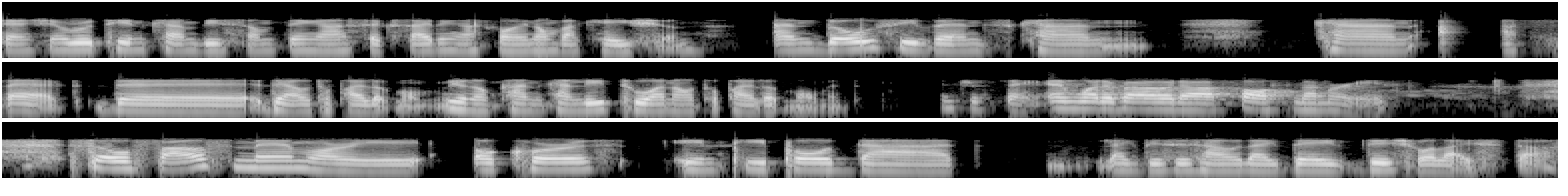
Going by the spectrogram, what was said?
change in routine can be something as exciting as going on vacation, and those events can can affect the the autopilot moment. You know, can can lead to an autopilot moment. Interesting. And what about uh, false memories? So false memory occurs in people that like this is how like they visualize stuff.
